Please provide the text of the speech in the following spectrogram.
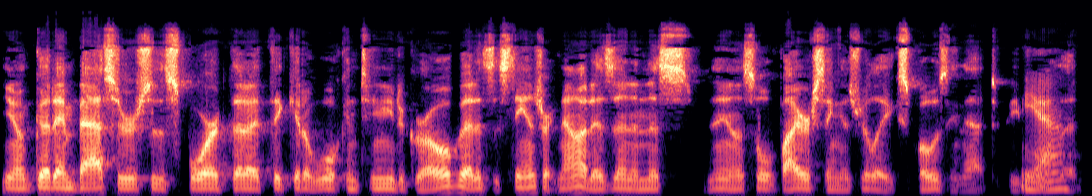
you know, good ambassadors to the sport that I think it will continue to grow. But as it stands right now, it isn't. And this, you know, this whole virus thing is really exposing that to people. Yeah. That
